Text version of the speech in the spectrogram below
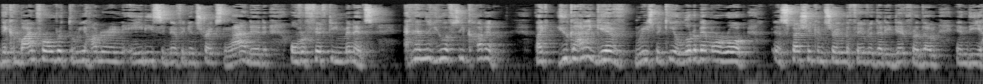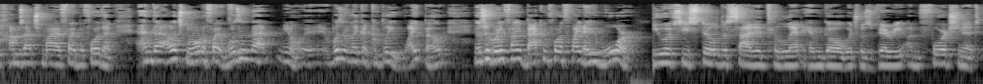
They combined for over 380 significant strikes landed over 15 minutes, and then the UFC cut him. Like you got to give Rhys McKee a little bit more rope, especially considering the favor that he did for them in the Khamzat Chimaev fight before that, and the Alex Morono fight wasn't that you know it wasn't like a complete wipeout. It was a great fight, back and forth fight, a war. UFC still decided to let him go, which was very unfortunate.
